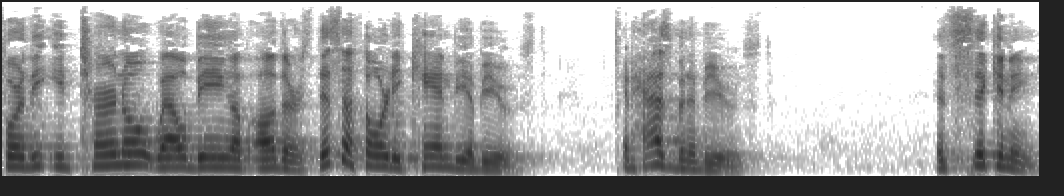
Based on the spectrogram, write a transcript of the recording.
for the eternal well being of others. This authority can be abused, it has been abused. It's sickening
